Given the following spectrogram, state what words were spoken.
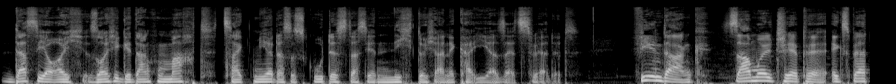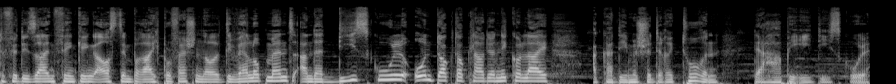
Dass ihr euch solche Gedanken macht, zeigt mir, dass es gut ist, dass ihr nicht durch eine KI ersetzt werdet. Vielen Dank. Samuel Zschäpe, Experte für Design Thinking aus dem Bereich Professional Development an der D-School und Dr. Claudia Nicolai, akademische Direktorin der HPI D-School.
